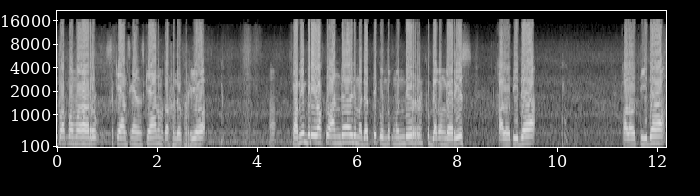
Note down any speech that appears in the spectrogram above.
plat nomor sekian sekian sekian motor Honda Vario. Kami beri waktu anda 5 detik untuk mundur ke belakang garis. Kalau tidak kalau tidak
